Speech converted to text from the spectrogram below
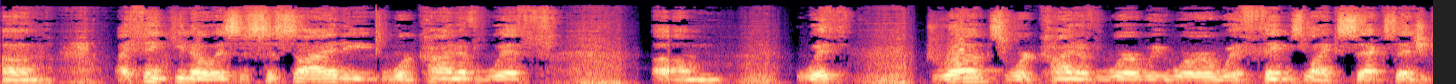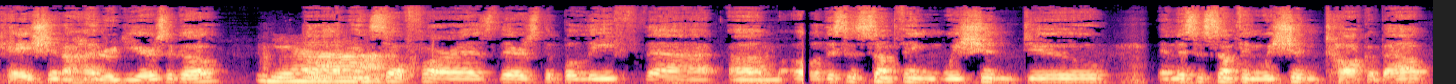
Um, I think, you know, as a society, we're kind of with um, with drugs were kind of where we were with things like sex education 100 years ago. Yeah. Uh, insofar as there's the belief that, um, oh, this is something we shouldn't do, and this is something we shouldn't talk about.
